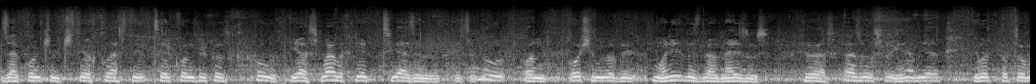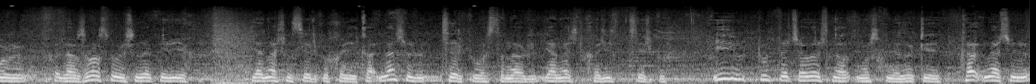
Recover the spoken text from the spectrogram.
закончил четырехклассную церковную приходскую школу. Я с малых лет связан вот этим. Ну, он очень много молитв знал наизусть. Все рассказывал, что и на меня. И вот потом уже, когда взрослый, сюда переехал, я начал в церковь ходить. Начал церковь восстанавливать, я начал ходить в церковь. И тут началось на русском языке. Как начали,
